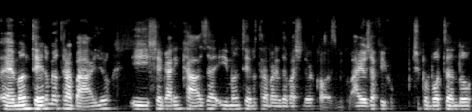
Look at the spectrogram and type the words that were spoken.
é, manter o meu trabalho e chegar em casa e manter o trabalho da Bastidor Cósmico? Aí eu já fico, tipo, botando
